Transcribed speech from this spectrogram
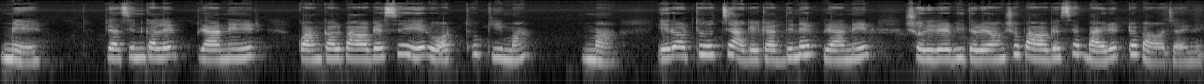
মেয়ে প্রাচীনকালের প্রাণের কঙ্কাল পাওয়া গেছে এর অর্থ কি মা? মা এর অর্থ হচ্ছে আগেকার দিনের প্রাণীর শরীরের ভিতরে অংশ পাওয়া গেছে বাইরেরটা পাওয়া যায়নি।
